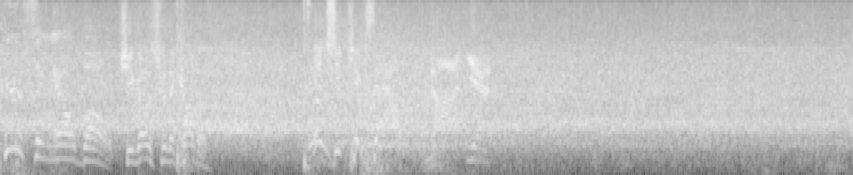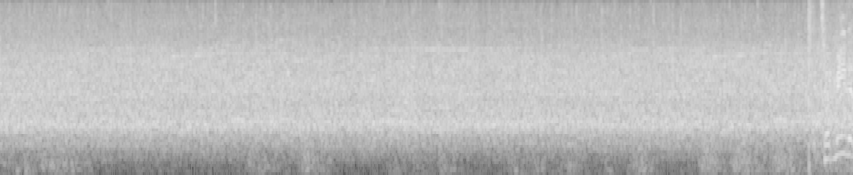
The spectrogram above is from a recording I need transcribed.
piercing elbow. She goes for the cover. And she kicks out. Not yet. Tamina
